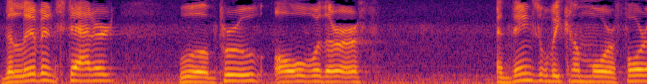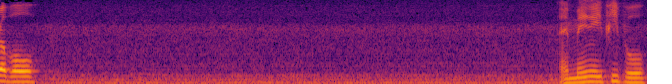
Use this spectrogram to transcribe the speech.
The living standard will improve all over the earth and things will become more affordable. And many people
